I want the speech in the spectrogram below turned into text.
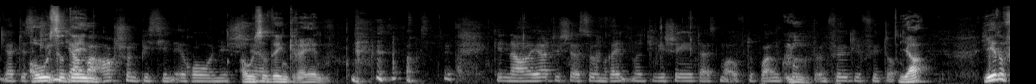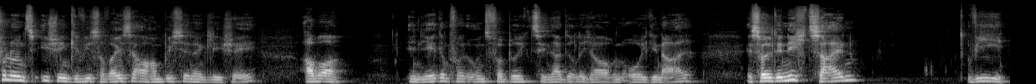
Ja, das außer den, aber auch schon ein bisschen ironisch. Außer ja. den Krähen. genau, ja, das ist ja so ein Rentner-Klischee, dass man auf der Bank guckt und Vögel füttert. Ja, jeder von uns ist in gewisser Weise auch ein bisschen ein Klischee, aber in jedem von uns verbirgt sich natürlich auch ein Original. Es sollte nicht sein, wie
